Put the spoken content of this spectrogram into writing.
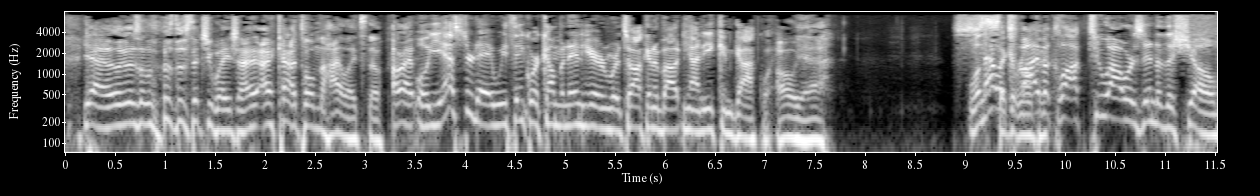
yeah, it was a lose-lose situation. I, I kind of told him the highlights though. All right. Well, yesterday we think we're coming in here and we're talking about Yannick Ngakoue. Oh yeah. well, now it's Second five pick. o'clock, two hours into the show,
